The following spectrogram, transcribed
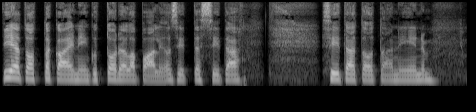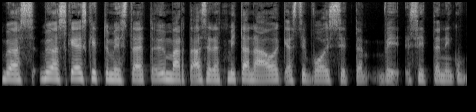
vie totta kai niin kuin todella paljon sitten sitä, sitä tota niin, myös, myös keskittymistä, että ymmärtää sen, että mitä nämä oikeasti voisi sitten, vi, sitten niin kuin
